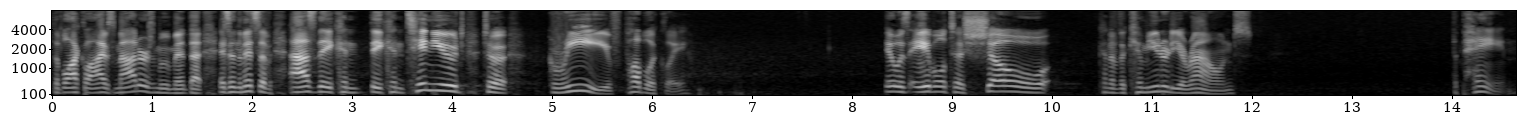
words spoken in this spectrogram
the Black Lives Matters movement that is in the midst of, as they, con- they continued to grieve publicly, it was able to show kind of the community around the pain.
